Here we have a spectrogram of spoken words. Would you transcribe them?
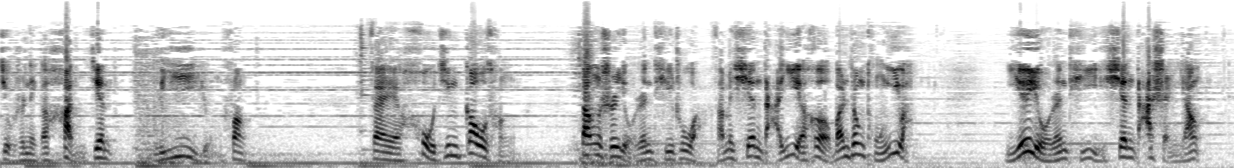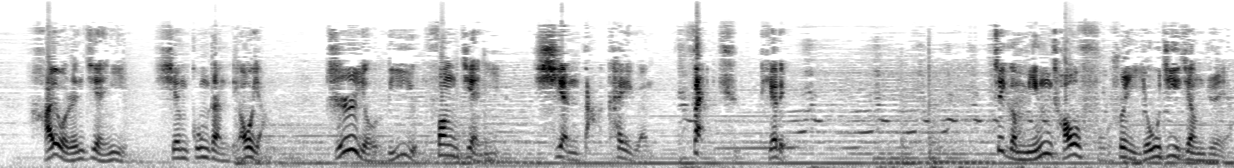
就是那个汉奸李永芳。在后金高层，当时有人提出啊，咱们先打叶赫，完成统一吧；也有人提议先打沈阳，还有人建议先攻占辽阳。只有李永芳建议先打开原，再去铁岭。这个明朝抚顺游击将军呀，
